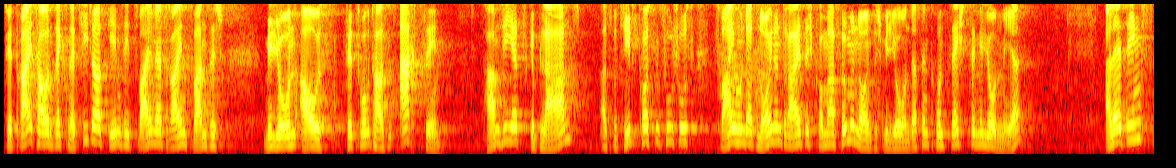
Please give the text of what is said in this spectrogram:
Für 3.600 Kitas geben Sie 223 Millionen € aus. Für 2018 haben Sie jetzt geplant, als Betriebskostenzuschuss 239,95 Millionen €. Das sind rund 16 Millionen € mehr. Allerdings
